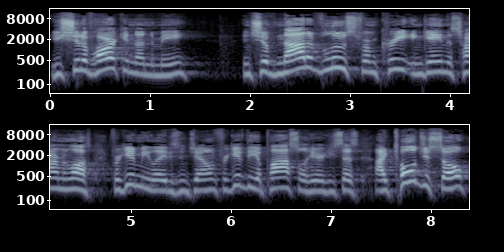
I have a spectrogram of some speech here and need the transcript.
you should have hearkened unto me and should not have loosed from Crete and gained this harm and loss. Forgive me, ladies and gentlemen. Forgive the apostle here. He says, I told you so.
